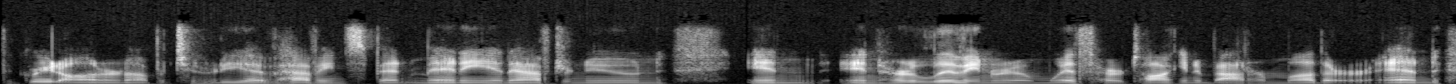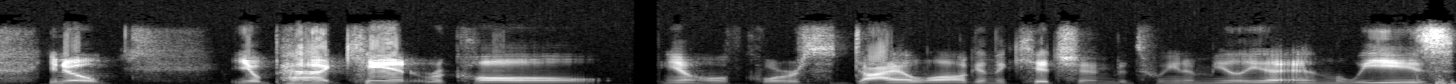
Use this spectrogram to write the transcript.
the great honor and opportunity of having spent many an afternoon in in her living room with her, talking about her mother. And you know, you know, Pat can't recall you know, of course, dialogue in the kitchen between Amelia and Louise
